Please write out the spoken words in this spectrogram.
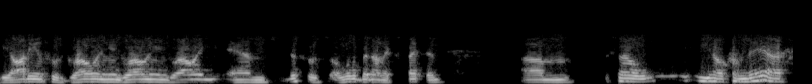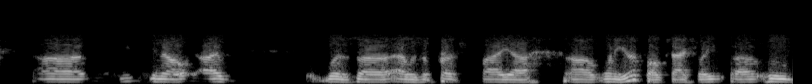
the audience was growing and growing and growing, and this was a little bit unexpected. Um, so you know from there uh, you know i was uh, i was approached by uh, uh, one of your folks actually, uh, who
